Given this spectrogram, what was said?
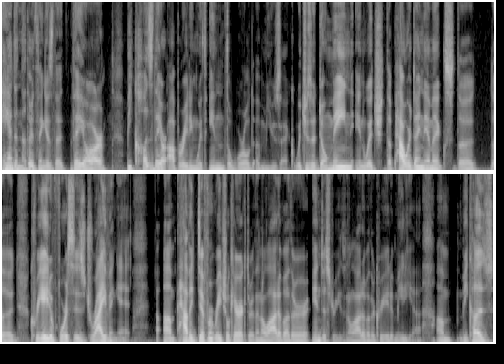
and another thing is that they are, because they are operating within the world of music, which is a domain in which the power dynamics, the the creative forces driving it, um, have a different racial character than a lot of other industries and a lot of other creative media, um, because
